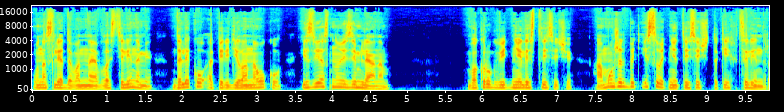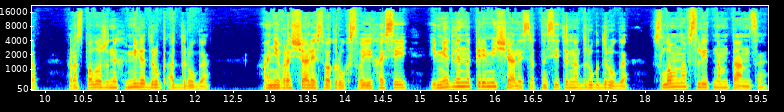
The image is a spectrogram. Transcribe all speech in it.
унаследованная властелинами, далеко опередила науку, известную землянам. Вокруг виднелись тысячи, а может быть и сотни тысяч таких цилиндров, расположенных в миле друг от друга. Они вращались вокруг своих осей и медленно перемещались относительно друг друга, словно в слитном танце.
